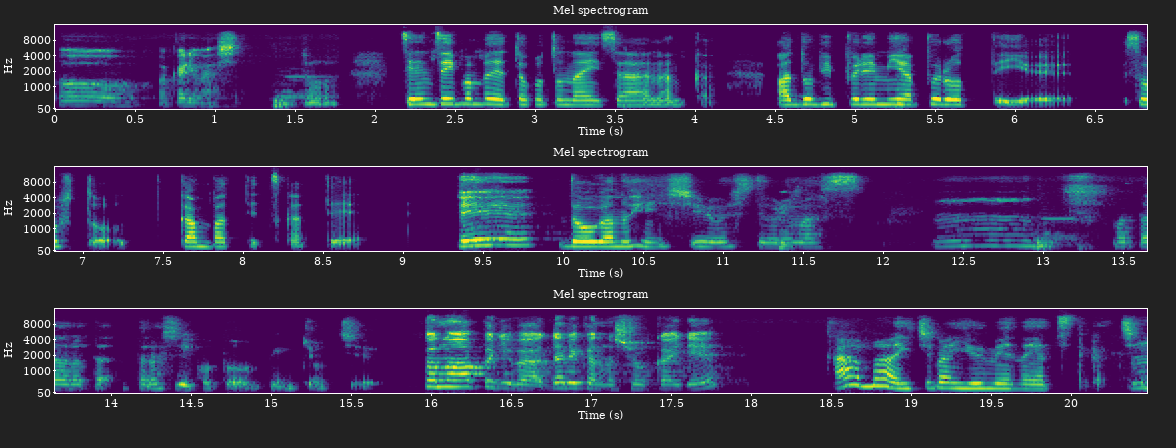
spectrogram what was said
おお、わかりました。全然今までやったことないさ、なんか、Adobe Premiere Pro っていうソフトを頑張って使ってへえ。動画の編集をしております。うーん。また新た新しいことを勉強中。そのアプリは誰かの紹介で？あ、まあ一番有名なやつって感じ。ん。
